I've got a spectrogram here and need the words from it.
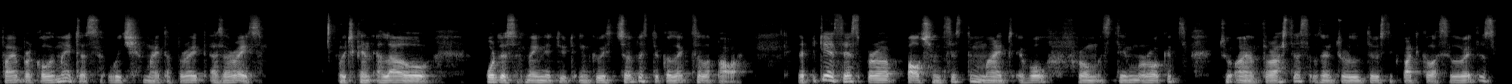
fiber collimators, which might operate as arrays, which can allow orders of magnitude increased surface to collect solar power. The PTSS propulsion system might evolve from steam rockets to ion thrusters, then to relativistic particle accelerators,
